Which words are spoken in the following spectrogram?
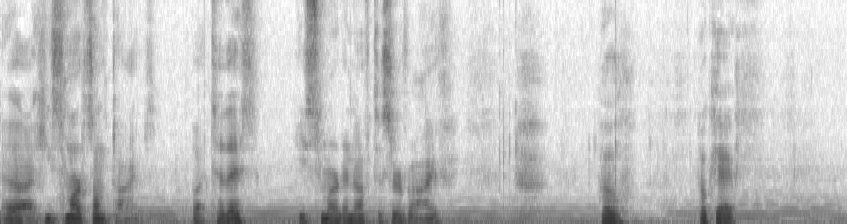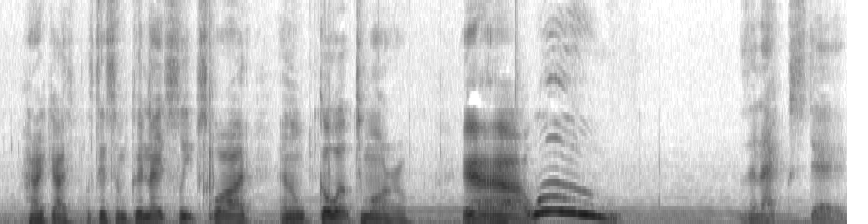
Uh, he's smart sometimes, but to this, he's smart enough to survive. Oh, okay. Alright, guys, let's get some good night sleep, squad, and then we'll go out tomorrow. Yeah, woo! The next day.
